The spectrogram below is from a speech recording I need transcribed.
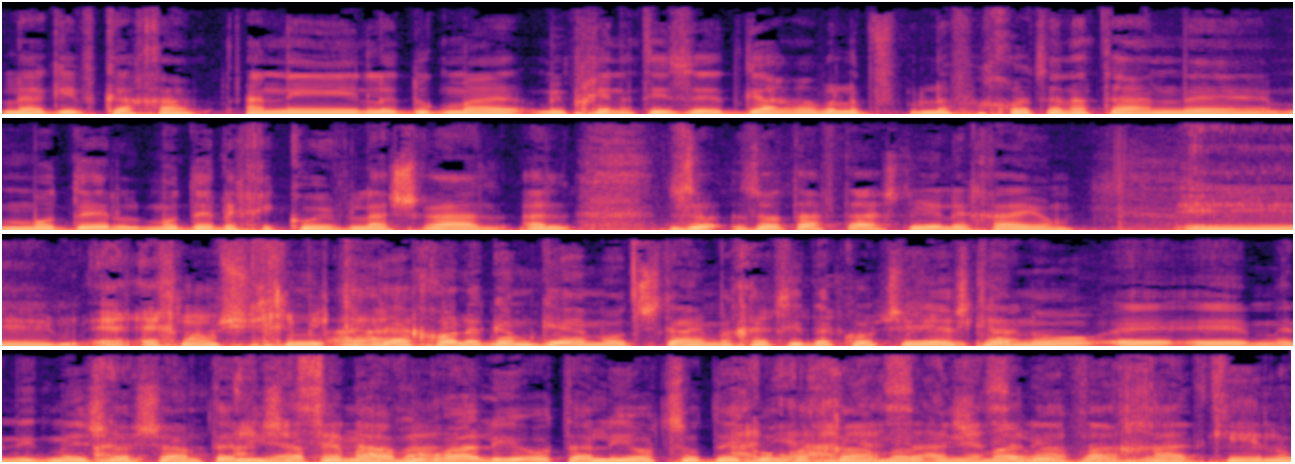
להגיב ככה, אני לדוגמה מבחינתי זה אתגר אבל לפחות זה נתן אה, מודל, מודל לחיקוי ולהשראה, על, על, זו, זאת ההפתעה שלי אליך היום. אה, איך ממשיכים מכאן? אתה יכול לגמגם עוד שתיים וחצי דקות שיש. לנו, אה, נדמה לי אני- שרשמת לי אני אעשה שהפינה אמורה להיות על להיות צודק או אני- חכם, אני אבל אעשה- אני נשמע אעשה לי מעבר יותר... חד כאילו?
